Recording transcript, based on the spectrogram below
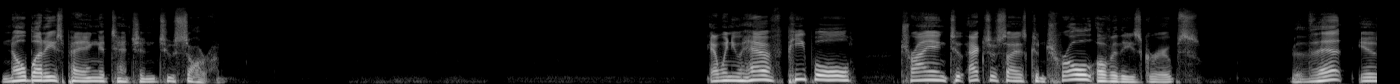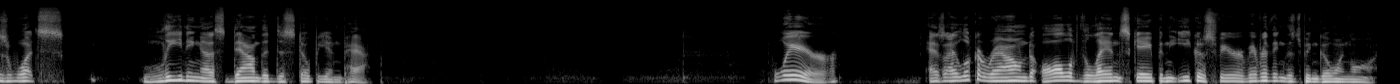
nobody's paying attention to Sauron. And when you have people trying to exercise control over these groups, that is what's leading us down the dystopian path. Where as I look around all of the landscape and the ecosphere of everything that's been going on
